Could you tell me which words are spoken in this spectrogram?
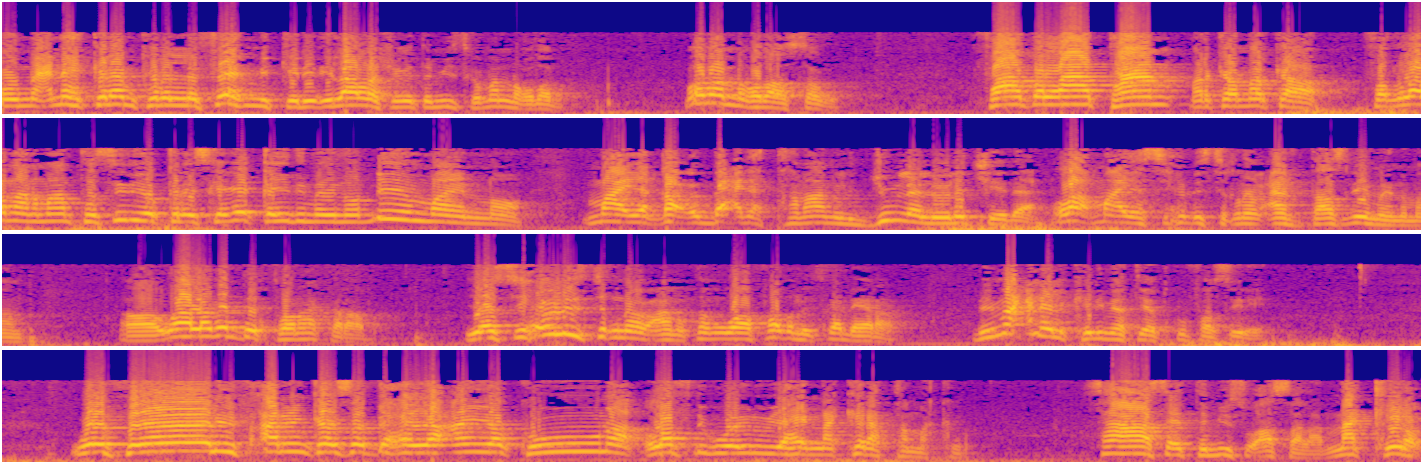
oo macnaha kalaamkaba la fahmi karin ilaa la sheego tamyiiska ma noqdoba maba noqdo asagu fadlatan marka marka fadladan maanta sidii oo kale iskaga qaydi mayno dhihi mayno ma yaqacu bacda tamaami ljumla loola jeedaa. La ma yasixu listiqnaam canhu taas dhihi maanta. Waa laga deeqtoonaan karaaba yasixu listiqnaam canhu tan waa fadl iska dheeraad. Bimacna alkalimati aad ku fasire wathalith arrinka saddexeeya an yakuuna lafdigu waa inuu yahay nakirata nakiro. Saasaa tamyiis u asala nakiro.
